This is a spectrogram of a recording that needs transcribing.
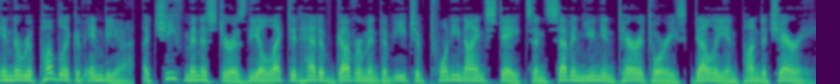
In the Republic of India, a Chief Minister is the elected head of government of each of 29 states and seven union territories Delhi and Pondicherry.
